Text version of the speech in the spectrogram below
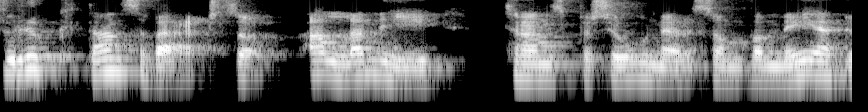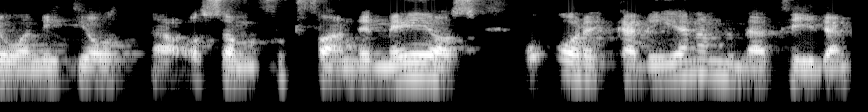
fruktansvärt. Så alla ni transpersoner som var med då 98 och som fortfarande är med oss och orkade igenom den där tiden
